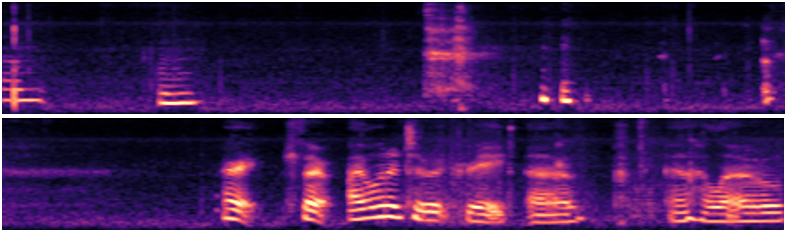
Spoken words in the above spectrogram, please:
Um, Mm. All right, so I wanted to create a, a hello.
